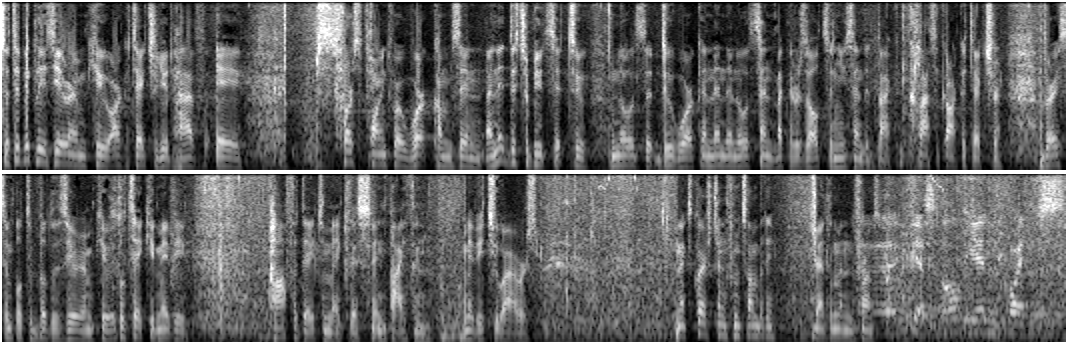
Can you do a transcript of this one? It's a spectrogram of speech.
So typically ZeroMQ architecture, you'd have a first point where work comes in, and it distributes it to nodes that do work, and then the nodes send back the results, and you send it back. Classic architecture, very simple to build with ZeroMQ. It'll take you maybe half a day to make this in Python, maybe two hours. Next question from somebody? Gentleman in the front. Uh, yes, are the endpoints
